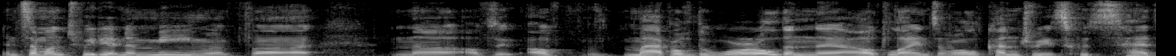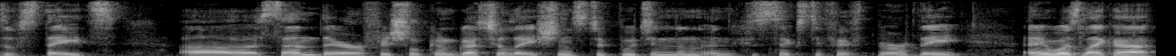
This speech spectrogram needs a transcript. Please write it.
and someone tweeted a meme of uh, of the of map of the world and the outlines of all countries whose heads of states uh, send their official congratulations to Putin on, on, his 65th birthday, and it was like a,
